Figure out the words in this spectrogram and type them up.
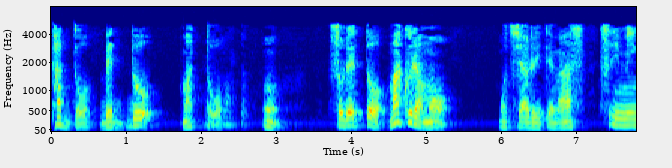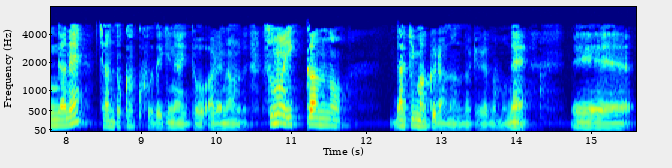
パッドベッドマットうん。それと枕も持ち歩いてます。睡眠がね、ちゃんと確保できないとあれなので、その一環の抱き枕なんだけれどもね、えー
